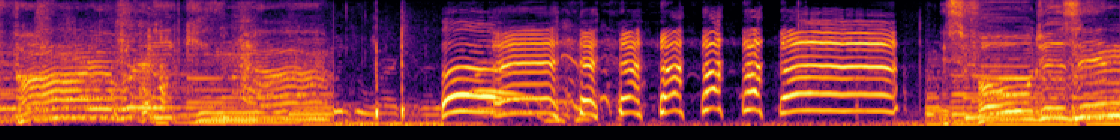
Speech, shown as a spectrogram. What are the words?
It's part of waking up. It's Folgers in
